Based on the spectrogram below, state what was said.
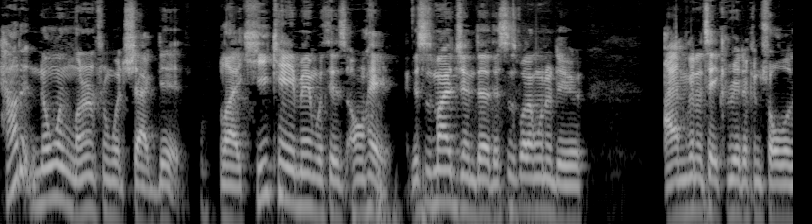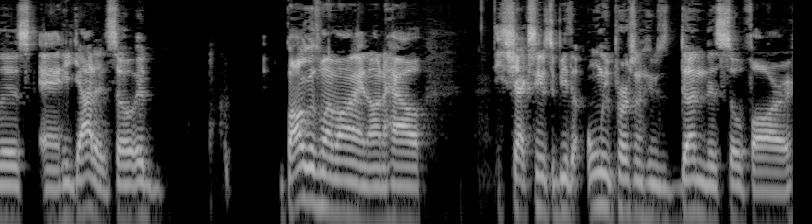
how did no one learn from what Shaq did? Like he came in with his own, hey, this is my agenda, this is what I want to do. I'm going to take creative control of this, and he got it. So it boggles my mind on how Shaq seems to be the only person who's done this so far,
